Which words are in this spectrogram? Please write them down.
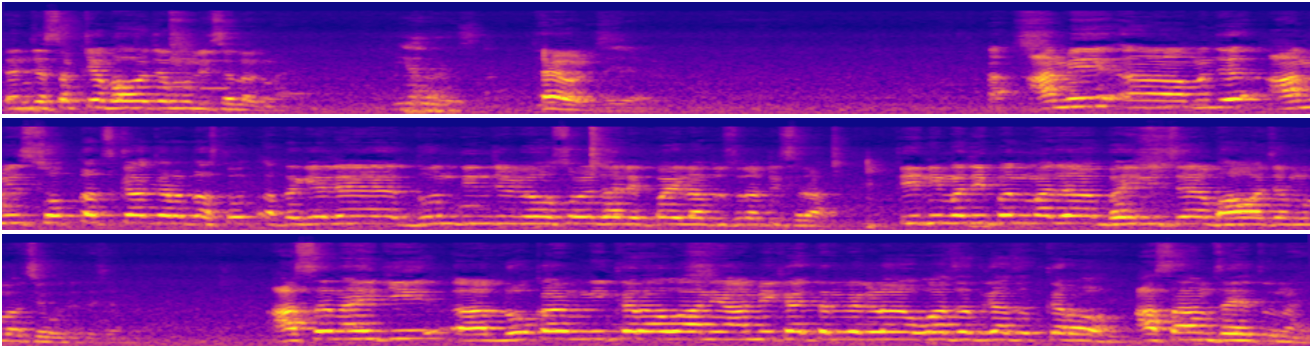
त्यांच्या सख्या भावाच्या मुलीचं लग्न आहे? त्यावेळेस आम्ही म्हणजे आम्ही स्वतःच का करत असतो? आता गेले दोन तीन जे विवाह सोहळे झाले पहिला दुसरा तिसरा तिन्ही मध्ये पण माझ्या बहिणीच्या भावाच्या मुलाचे होते त्याच्यामध्ये. असं नाही की लोकांनी करावं आणि आम्ही काहीतरी वेगळं वाजत गाजत करावं असा आमचा हेतू नाही.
